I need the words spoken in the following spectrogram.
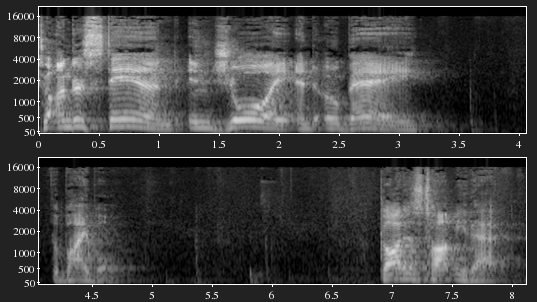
To understand, enjoy, and obey the Bible. God has taught me that.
